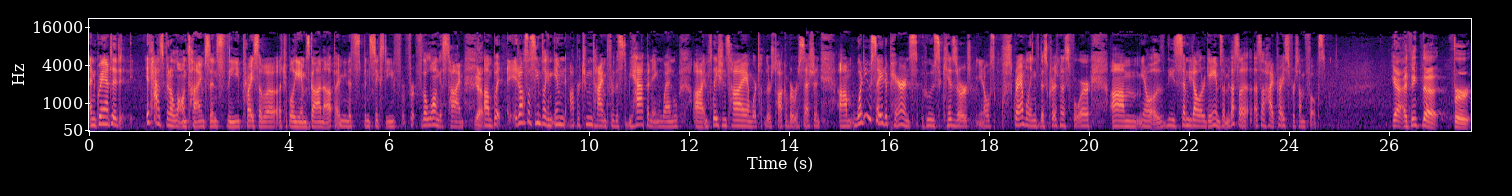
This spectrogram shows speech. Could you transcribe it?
And granted, it has been a long time since the price of a, a AAA game has gone up. I mean, it's been sixty for, for, for the longest time. Yeah. Um, but it also seems like an inopportune time for this to be happening when uh, inflation's high and we're t- there's talk of a recession. Um, what do you say to parents whose kids are, you know, scrambling this Christmas for, um, you know, these seventy dollar games? I mean, that's a that's a high price for some folks. Yeah, I think that for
